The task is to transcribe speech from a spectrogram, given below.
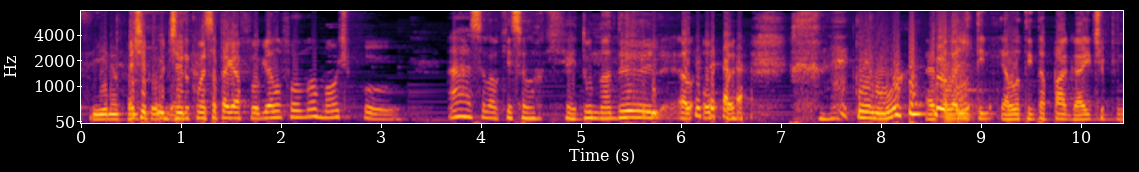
Se não É fosse tipo, o dinheiro começa a pegar fogo e ela falou normal, tipo. Ah, sei lá o que, sei lá o que. Aí do nada ele- ela. Opa! queimou. Aí ela, ele tem- ela tenta apagar e tipo,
